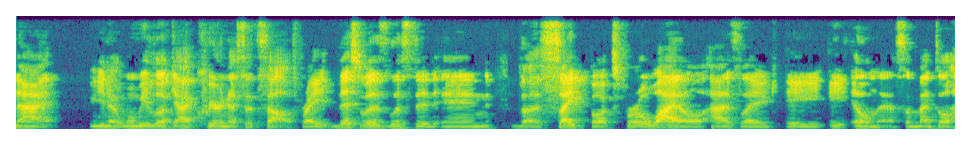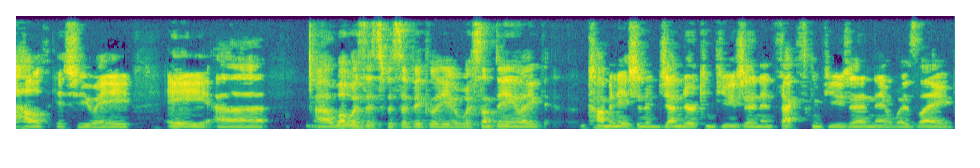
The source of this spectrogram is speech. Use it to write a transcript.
that, you know, when we look at queerness itself, right? This was listed in the psych books for a while as like a, a illness, a mental health issue, a a uh, uh, what was it specifically? It was something like combination of gender confusion and sex confusion. It was like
